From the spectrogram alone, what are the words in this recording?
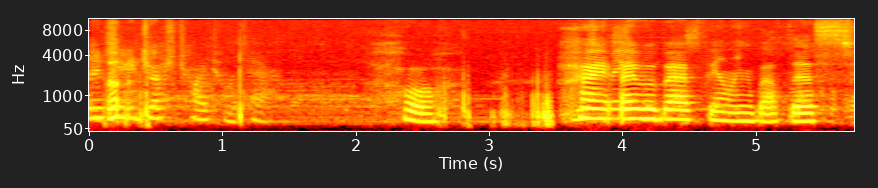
And she just tried to attack. Oh. I, I have a bad feeling about this.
